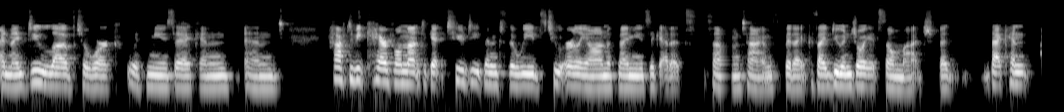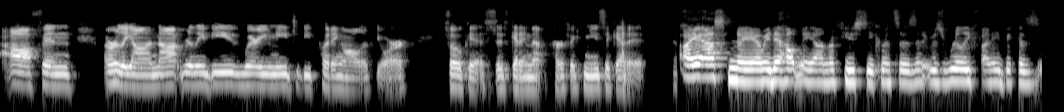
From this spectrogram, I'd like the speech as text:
and i do love to work with music and and have to be careful not to get too deep into the weeds too early on with my music edits sometimes but because I, I do enjoy it so much but that can often early on not really be where you need to be putting all of your focus is getting that perfect music edit. I asked naomi to help me on a few sequences and it was really funny because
